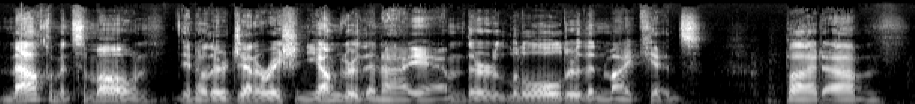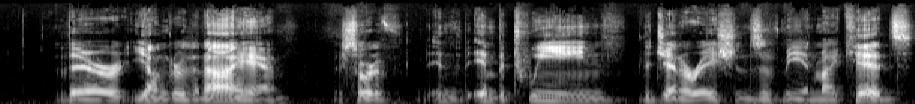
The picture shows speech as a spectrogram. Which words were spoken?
Malcolm and Simone, you know, they're a generation younger than I am. They're a little older than my kids, but um, they're younger than I am. They're sort of in, in between the generations of me and my kids.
